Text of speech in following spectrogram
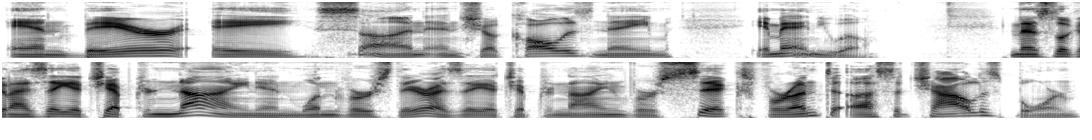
and bear a son, and shall call his name Emmanuel. And let's look at Isaiah chapter 9, and one verse there, Isaiah chapter 9, verse 6. For unto us a child is born,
